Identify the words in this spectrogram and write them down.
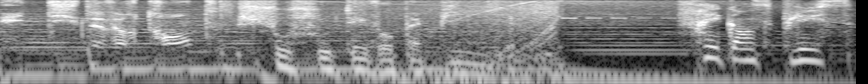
et 19h30, chouchoutez vos papilles. Fréquence Plus.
